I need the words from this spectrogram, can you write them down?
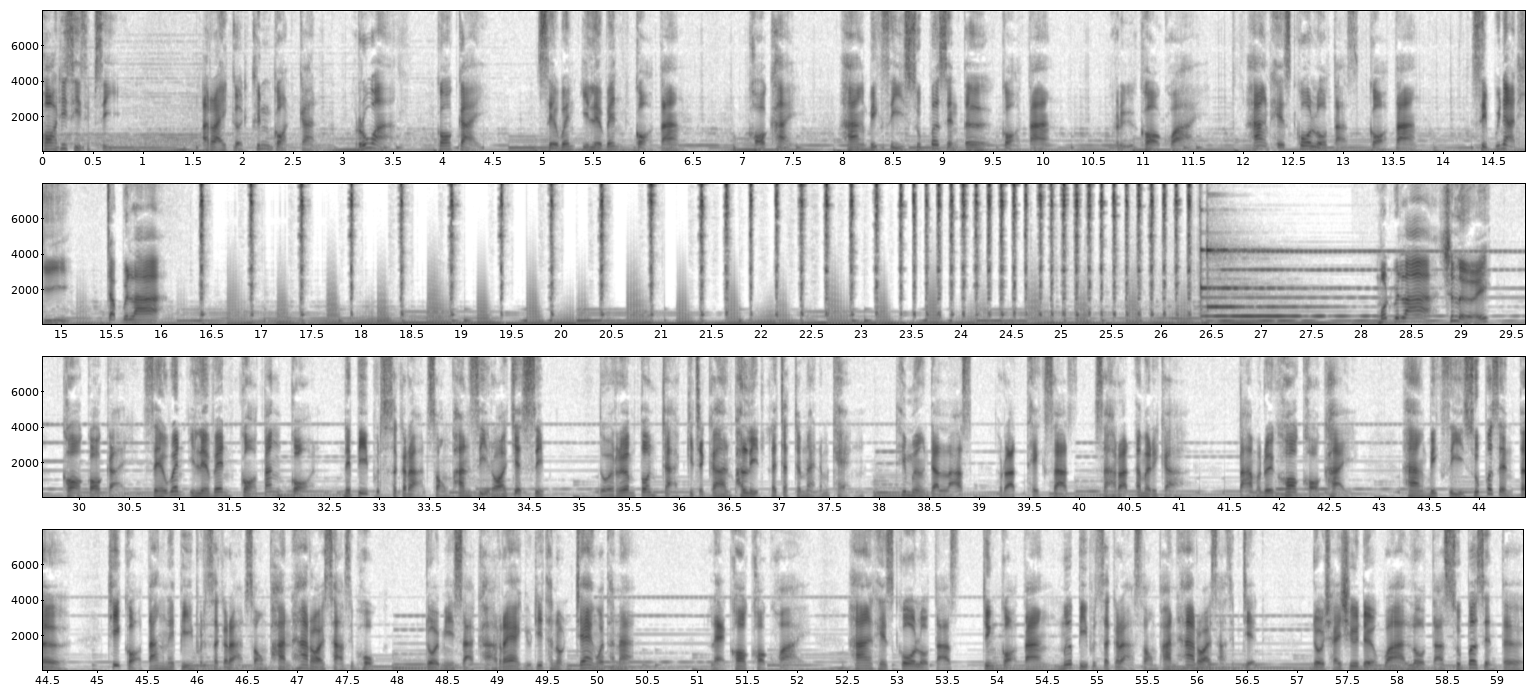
ข้อที่ 44 อะไรเกิดขึ้นก่อนกัน ระหว่างกอไก่เซเว่นอีเลเว่นก่อตั้ง ขอไข่ ห้างบิ๊กซีซูเปอร์เซ็นเตอร์ก่อตั้ง หรือคอควาย ห้างเทสโก้โลตัสก่อตั้ง 10 วินาที จับเวลาหมดเวลาเฉลย ข้อกอไก่เซเว่นอีเลฟเว่นก่อตั้งก่อน ในปีพุทธศักราช 2470 โดยเริ่มต้นจากกิจการผลิตและจัดจำหน่ายน้ำแข็ง ที่เมืองดัลลัส รัฐเท็กซัส สหรัฐอเมริกา ตามมาด้วยข้อขอไข่ ห้างบิ๊กซีซูเปอร์เซ็นเตอร์ที่ก่อตั้งในปีพุทธศักราช 2536 โดยมีสาขาแรกอยู่ที่ถนนแจ้งวัฒนะ และข้อคอควาย ห้างเทสโก้โลตัสจึงก่อตั้งเมื่อปีพุทธศักราช 2537 โดยใช้ชื่อเดิมว่า Lotus Super Center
